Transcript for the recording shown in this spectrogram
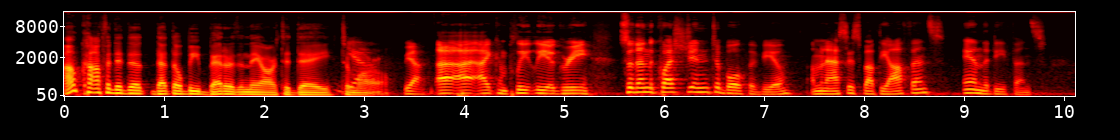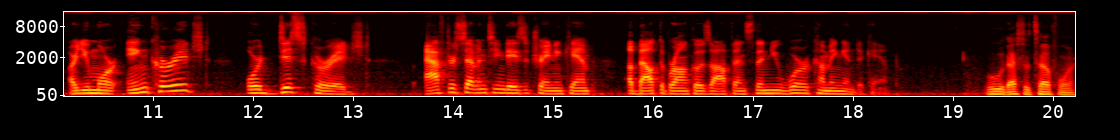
I'm confident that, that they'll be better than they are today, tomorrow. Yeah, I, I- I completely agree. So then the question to both of you, I'm going to ask this about the offense and the defense. Are you more encouraged or discouraged after 17 days of training camp about the Broncos offense than you were coming into camp? Ooh, that's a tough one.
